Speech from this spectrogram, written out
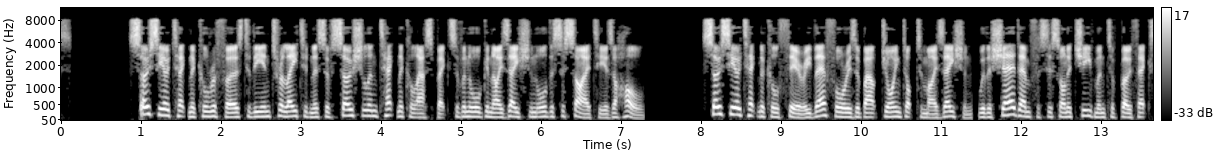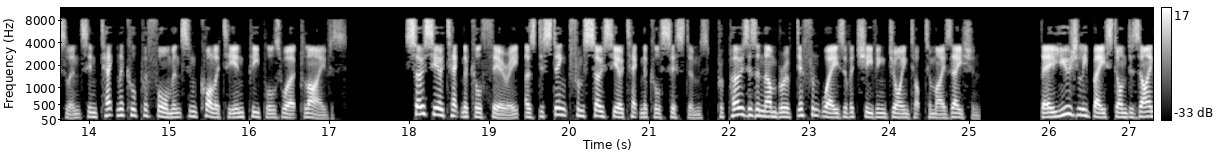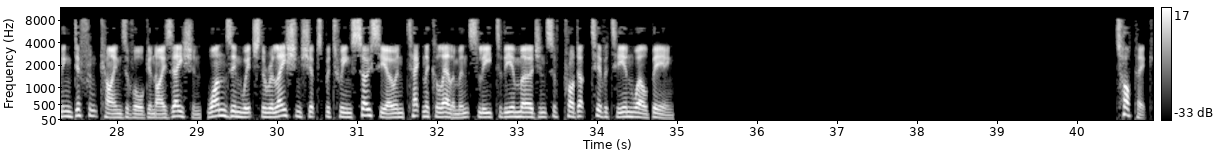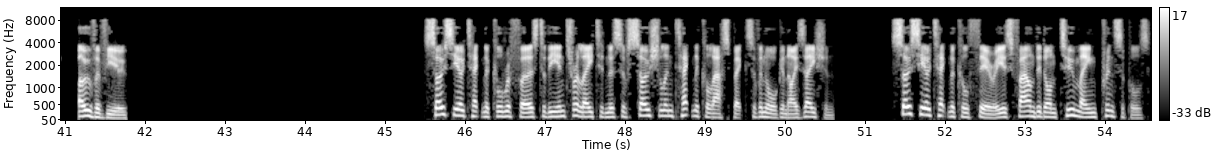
Sociotechnical refers to the interrelatedness of social and technical aspects of an organization or the society as a whole. Sociotechnical theory therefore is about joint optimization, with a shared emphasis on achievement of both excellence in technical performance and quality in people's work lives. Sociotechnical theory, as distinct from sociotechnical systems, proposes a number of different ways of achieving joint optimization. They are usually based on designing different kinds of organization, ones in which the relationships between socio and technical elements lead to the emergence of productivity and well-being. Topic. Overview Sociotechnical refers to the interrelatedness of social and technical aspects of an organization. Sociotechnical theory is founded on two main principles,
